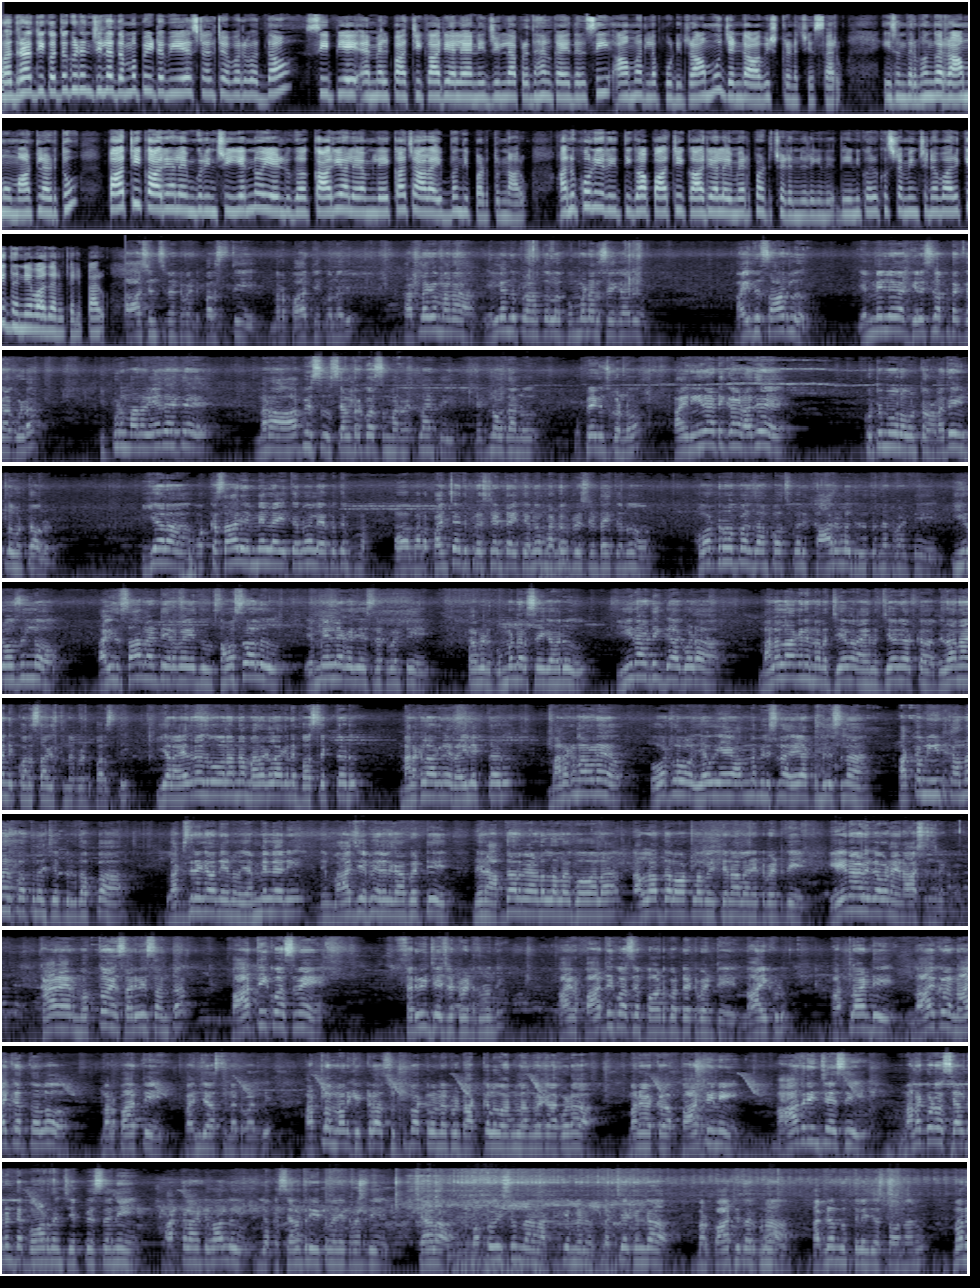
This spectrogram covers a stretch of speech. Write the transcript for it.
భద్రాద్రి కొత్తగూడెం జిల్లా Dammapeta BSL tower వద్ద CPI ML party కార్యాలయాన్ని జిల్లా ప్రధాన కార్యదర్శి ఆమర్లపూడి రాము జెండా ఆవిష్కరణ చేశారు. ఈ సందర్భంగా రాము మాట్లాడుతూ పార్టీ కార్యాలయం గురించి ఎన్నో ఏళ్ళుగా కార్యాలయం లేక చాలా ఇబ్బంది పడుతున్నారు. అనుకోని రీతిగా పార్టీ కార్యాలయం ఏర్పాటు చేయడం జరిగింది. దీని కొరకు శ్రమించిన వారికి ధన్యవాదాలు తెలిపారు. ఆశించినటువంటి పరిస్థితి మన పార్టీకి ఉన్నది అట్లాగే మన ఇల్లెందు ప్రాంతంలో గారు ఐదు సార్లు ఎమ్మెల్యేగా గెలిచినప్పటికి కూడా ఇప్పుడు మనం ఏదైతే మన ఆఫీసు సెల్టర్ కోసం మనం ఎట్లాంటి టెక్నో ఉపయోగించుకున్నాం ఆయన ఈనాటికి కూడా అదే కుటుంబంలో ఉంటా ఉన్నాడు అదే ఇంట్లో ఉంటా ఉన్నాడు. ఇవాళ ఒక్కసారి ఎమ్మెల్యే అయితేనో లేకపోతే మన పంచాయతీ ప్రెసిడెంట్ అయితేనో మండల ప్రెసిడెంట్ అయితేనో కోటి రూపాయలు సంపాదించుకొని కారులో తిరుగుతున్నటువంటి ఈ రోజుల్లో ఐదు సార్లు అంటే ఇరవై ఐదు సంవత్సరాలు ఎమ్మెల్యేగా చేసినటువంటి కమ్రేడ్ గుమ్మ నరసయ్య గారు ఈనాటికి కూడా మనలాగానే మన జీవన ఆయన జీవన యొక్క విధానాన్ని కొనసాగిస్తున్నటువంటి పరిస్థితి. ఇవాళ హైదరాబాద్ పోవాలన్నా మనకులాగానే బస్సు ఎక్కుతాడు మనకులాగానే రైలు ఎక్కుతాడు మనకు మననే ఓట్లో ఏ ఏ అన్న పిలిచినా ఏ అక్క పిలిచినా అక్క మీ ఇంటికి అన్నానికి వస్తానని చెప్తారు తప్ప లగ్జరీగా నేను ఎమ్మెల్యేని నేను మాజీ ఎమ్మెల్యే కాబట్టి నేను అద్దాల మేడలలో పోవాలా నల్ల అద్దాల హోటల్లో పోయి తినాలనేటువంటిది ఏనాడు కూడా ఆయన ఆశించినటువంటిది. కానీ ఆయన మొత్తం ఆయన సర్వీస్ అంతా పార్టీ కోసమే సర్వీస్ చేసినటువంటిది ఉంది. ఆయన పార్టీ కోసమే పాటుపడ్డటువంటి నాయకుడు. అట్లాంటి నాయకుల నాయకత్వంలో మన పార్టీ పనిచేస్తున్నటువంటిది. అట్లా మనకి ఇక్కడ చుట్టుపక్కల ఉన్నటువంటి అక్కలు అన్నలందరికీ కూడా మన యొక్క పార్టీని ఆదరించేసి మనకు కూడా సెలరీ ఉంటే బాగుంటుందని చెప్పేసి అని అక్కలాంటి వాళ్ళు ఈ యొక్క సెలరీ ఇవ్వటం అనేటువంటిది చాలా గొప్ప విషయం. దాని అక్కకి మేము ప్రత్యేకంగా మన పార్టీ తరఫున అభినందన తెలియజేస్తా ఉన్నాను. మనం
